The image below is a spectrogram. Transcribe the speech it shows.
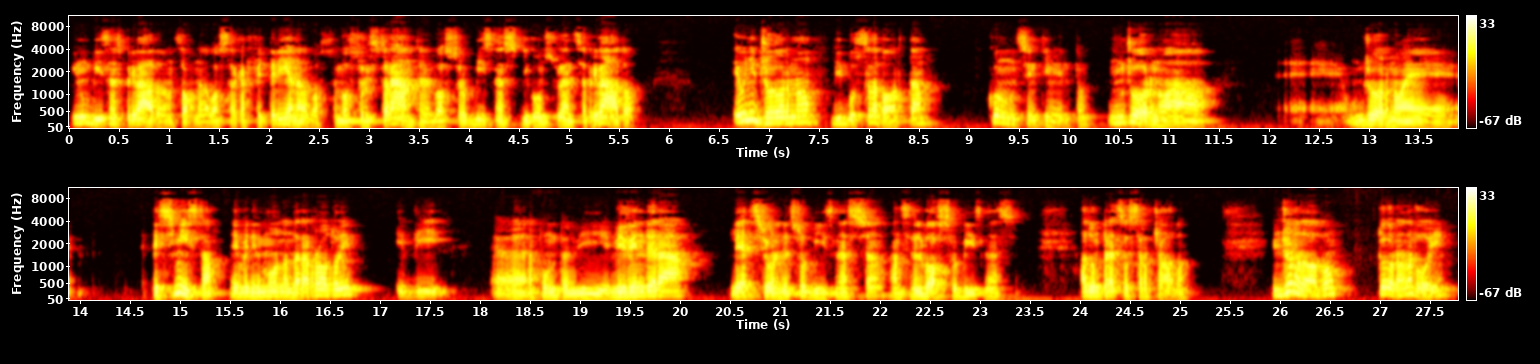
in un business privato, non so, nella vostra caffetteria, vostra, nel vostro ristorante, nel vostro business di consulenza privato. E ogni giorno vi bussa alla porta con un sentimento. Un giorno, ha, eh, un giorno è pessimista e vede il mondo andare a rotoli e vi, eh, appunto, vi, vi venderà le azioni del suo business, anzi del vostro business, ad un prezzo stracciato. Il giorno dopo torna da voi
